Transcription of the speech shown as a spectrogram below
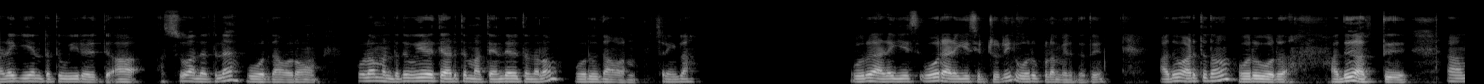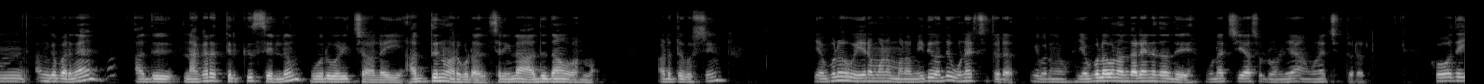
அழகியன்றது உயிரெழுத்து. ஆ ஸோ அந்த இடத்துல ஓர் தான் வரும். குளம்ன்றது உயிரெழுத்தை அடுத்து மற்ற எந்த எழுத்து இருந்தாலும் ஒரு தான் வரணும். சரிங்களா? ஒரு அழகிய ஓர் அழகிய சிற்றூரில் ஒரு குளம் இருந்தது. அதுவும் அடுத்ததும் ஒரு ஒரு அது அத்து. அங்கே பாருங்கள் அது நகரத்திற்கு செல்லும் ஒரு வழிச்சாலை. அதுன்னு வரக்கூடாது. சரிங்களா? அதுதான் வரணும். அடுத்த கொஸ்டின் எவ்வளோ உயரமான மரம்? இது வந்து உணர்ச்சி தொடர். இங்கே பாருங்கள் எவ்வளவுன்னு வந்தாலே என்னது அது? உணர்ச்சியாக சொல்கிறோம் இல்லையா? உணர்ச்சி தொடர். கோதை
